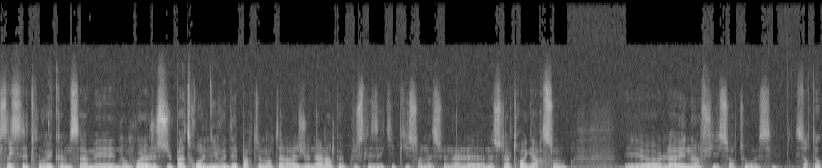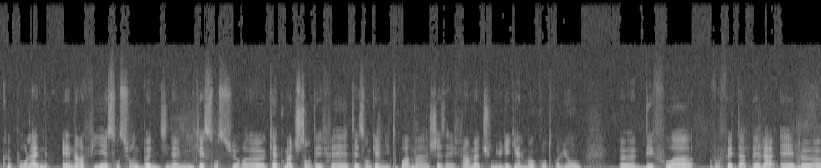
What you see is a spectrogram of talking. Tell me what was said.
ça s'est trouvé comme ça, mais donc voilà, je suis pas trop le niveau départemental, régional, un peu plus les équipes qui sont nationales, euh, national 3 garçons et euh, la N1 filles surtout aussi. Surtout que pour la N1 fille, elles sont sur une bonne dynamique. Elles sont sur 4 matchs sans défaite. Elles ont gagné 3 matchs. Elles avaient fait un match nul également contre Lyon. Euh, des fois, vous faites appel à elles euh,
